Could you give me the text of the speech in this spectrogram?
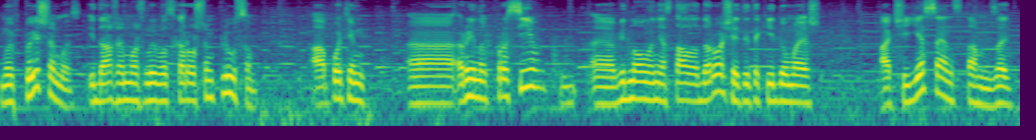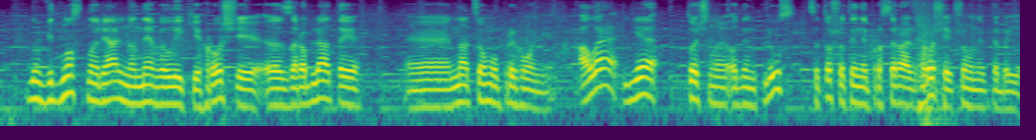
ми впишемось, і навіть можливо з хорошим плюсом. А потім е, ринок просів, е, відновлення стало дорожче, і ти такий думаєш, а чи є сенс там за ну, відносно реально невеликі гроші е, заробляти е, на цьому пригоні? Але є точно один плюс: це те, що ти не просираєш гроші, якщо вони в тебе є.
